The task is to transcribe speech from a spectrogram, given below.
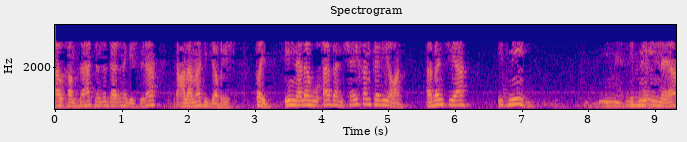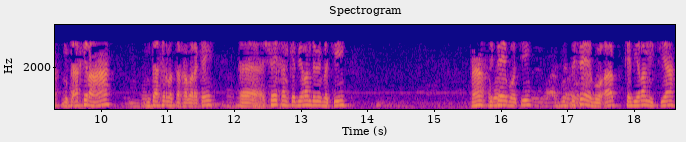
الخمسة. حتى ندار نقيس بنا. علامات جريش طيب. إن له أبا شيخا كبيرا. أبا سيا اسمي إن يا. متأخرة ها؟ متأخرة لسا خبرك آه شيخا كبيرا دبي بتي ها؟ صفة بوتي صفة بو أب. كبيرا نسيا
